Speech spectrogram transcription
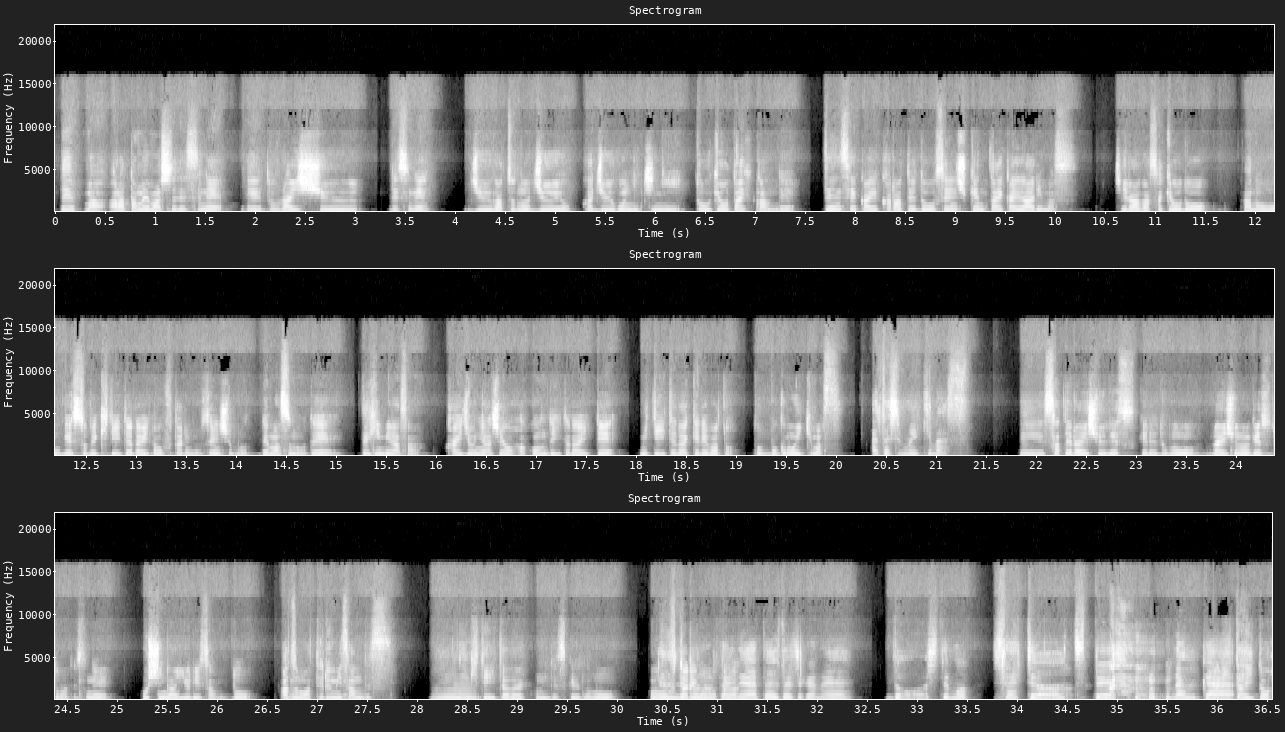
で、まあ、改めましてですね、えっ、と、来週ですね、10月の14日、15日に東京体育館で全世界空手道選手権大会があります。こちらが先ほど、あの、ゲストで来ていただいたお二人の選手も出ますので、ぜひ皆さん会場に足を運んでいただいて見ていただければと、と僕も行きます。私も行きます。えーさて来週ですけれども、来週のゲストはですね、星名ゆりさんと東照美さんです。うん。来ていただくんですけれども、このお二人がまたね、私たちがね、どうしても、社長っつって、なんやりか、たいと。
